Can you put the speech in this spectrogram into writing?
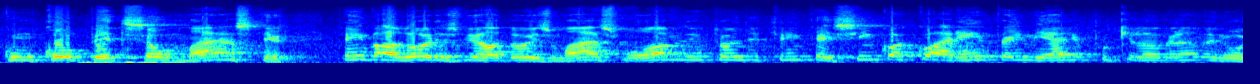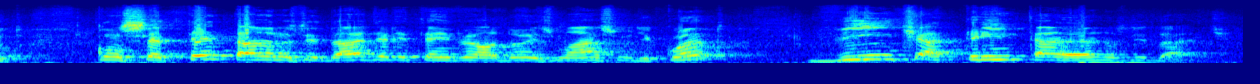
com competição master têm valores VO2 máximo, homens em torno de 35 a 40 ml por quilograma minuto. Com 70 anos de idade, ele tem VO2 máximo de quanto? 20 a 30 anos de idade.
